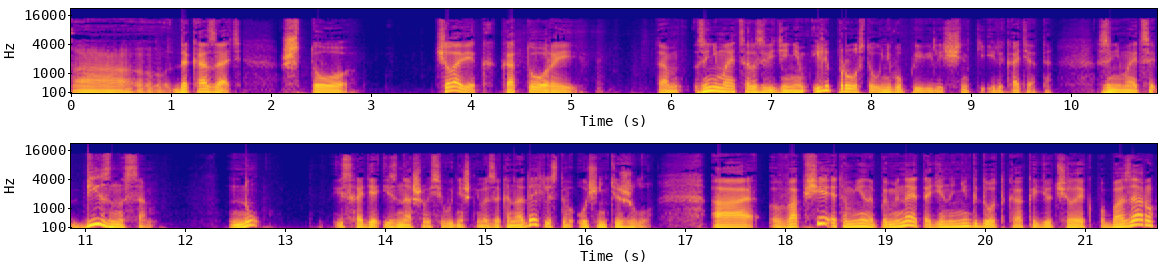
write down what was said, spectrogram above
э, доказать, что человек, который там занимается разведением, или просто у него появились щенки или котята, занимается бизнесом, ну, исходя из нашего сегодняшнего законодательства, очень тяжело. А вообще это мне напоминает один анекдот, как идет человек по базару,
